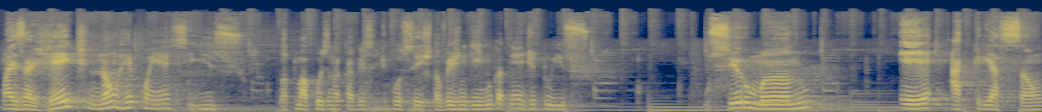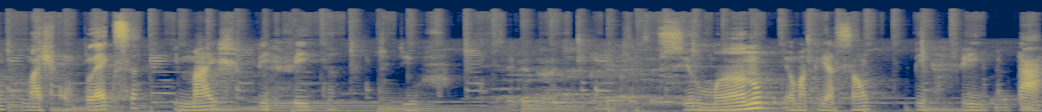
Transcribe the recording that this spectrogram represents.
mas a gente não reconhece isso. Bota uma coisa na cabeça de vocês, talvez ninguém nunca tenha dito isso. O ser humano é a criação mais complexa e mais perfeita de Deus. É verdade. O ser humano é uma criação perfeita.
